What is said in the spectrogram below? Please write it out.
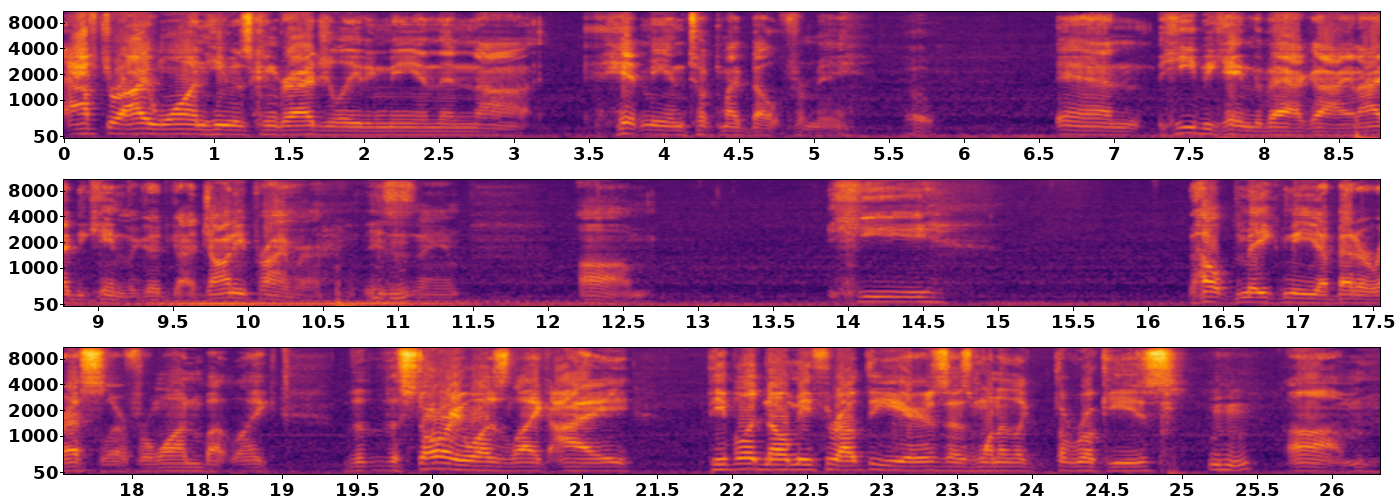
after I won, he was congratulating me and then uh, hit me and took my belt from me. Oh. And he became the bad guy and I became the good guy. Johnny Primer is his name. Um, he helped make me a better wrestler for one, but like the the story was like I people had known me throughout the years as one of like the rookies. Um,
